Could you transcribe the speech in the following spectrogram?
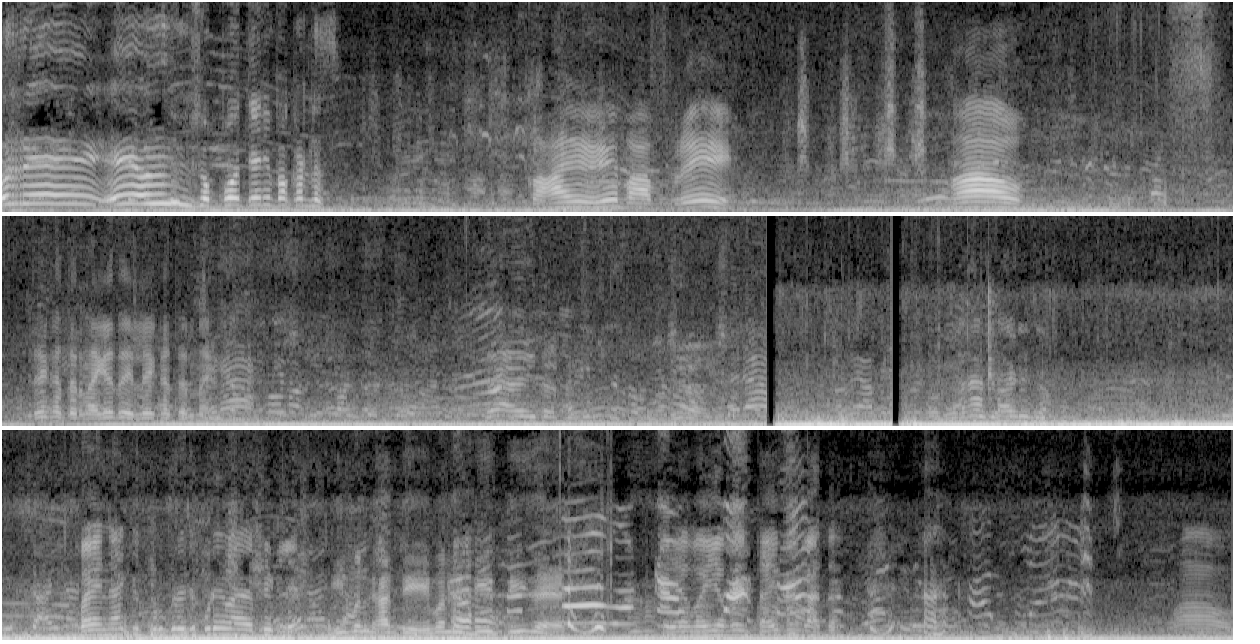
अरे ए शप्पथ त्याने पकडलंच. काय हे बापरे. वाव. लय खतरनाक येत लय खतरनाक बाई ना की कुरकुऱ्याचे पुढे फेकले. ही पण खाते हे पण तीच आहे. या बाई या बाई ताई पण खाता वाव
